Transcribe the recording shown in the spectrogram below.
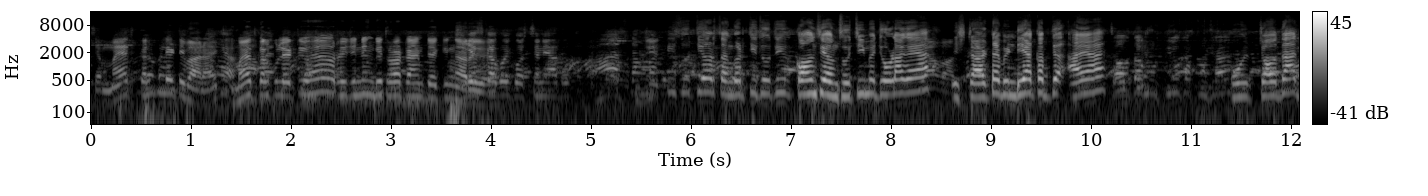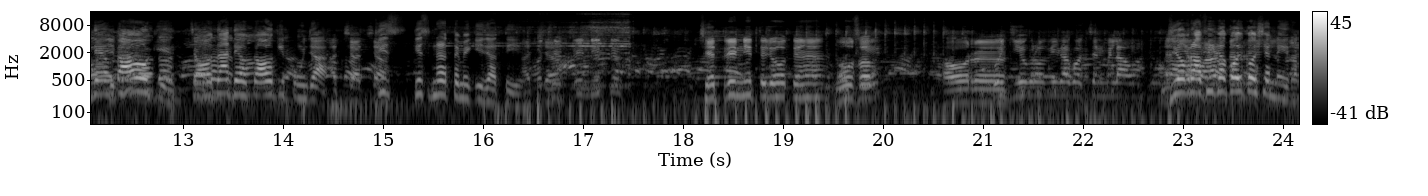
अच्छा मैथ कैलकुलेटिव आ रहा है क्या? मैथ कैलकुलेटिव है और रीजनिंग भी थोड़ा टाइम टेकिंग आ रही इसका कोई क्वेश्चन याद हो? संगठित सूची और संगठित सूची कौन सी अनुसूची में जोड़ा गया? स्टार्टअप इंडिया कब आया? है चौदह देवताओं की चौदह देवताओं की। पूजा। अच्छा अच्छा। किस किस नृत्य में की जाती है? अच्छा। क्षेत्रीय नृत्य? जो होते हैं वो सब और जियोग्राफी का क्वेश्चन मिला हुआ? जियोग्राफी का कोई क्वेश्चन नहीं था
